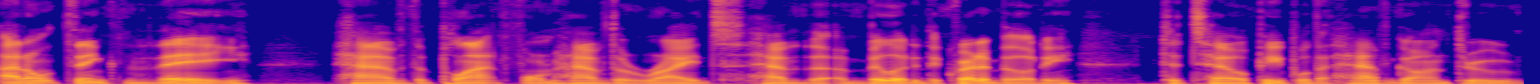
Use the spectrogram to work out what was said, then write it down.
I don't think they have the platform, have the rights, have the ability, the credibility to tell people that have gone through,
